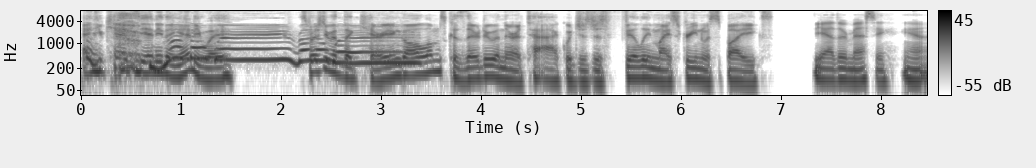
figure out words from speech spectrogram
and you can't see anything Run anyway. away, Especially with the carrion away. golems, because they're doing their attack, which is just filling my screen with spikes. Yeah, they're messy. Yeah.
